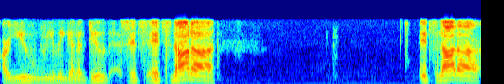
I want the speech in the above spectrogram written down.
"Are you really gonna do this?" It's it's not a it's not a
